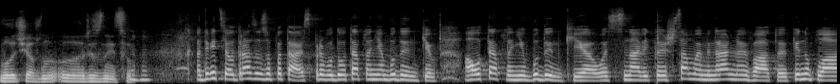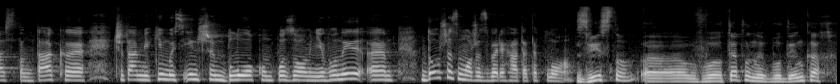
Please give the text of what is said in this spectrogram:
величезну е, різницю. А дивіться, одразу запитаю з приводу утеплення будинків. А утеплені будинки, ось навіть тою ж самою мінеральною ватою, пінопластом, так е, чи там якимось іншим блоком позовні, вони е, довше зможуть зберігати тепло. Звісно, в утеплених будинках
